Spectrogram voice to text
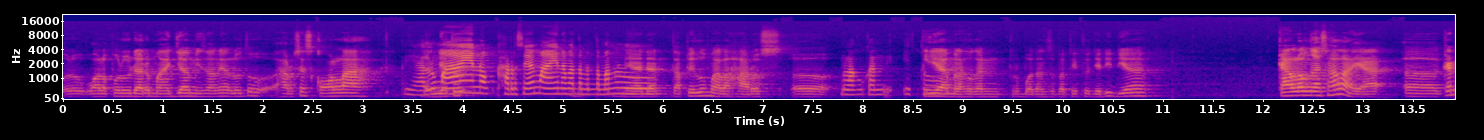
Lu- walaupun lu udah remaja misalnya lu tuh harusnya sekolah ya Dan lu dia tuh- main harusnya main sama teman-teman lu ya dan tapi lu malah harus eh, melakukan itu iya melakukan perbuatan seperti itu jadi dia kalau nggak salah ya eh, kan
